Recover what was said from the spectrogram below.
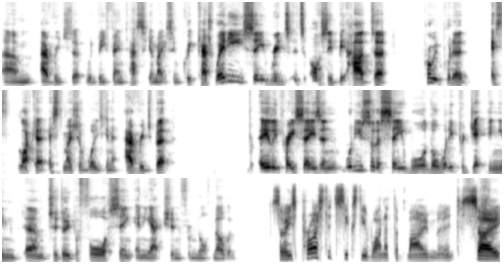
um, average that would be fantastic and make some quick cash. Where do you see Rids? It's obviously a bit hard to probably put a like an estimation of what he's going to average, but early preseason. What do you sort of see Wardlaw? What are you projecting him um, to do before seeing any action from North Melbourne? So he's priced at 61 at the moment. So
